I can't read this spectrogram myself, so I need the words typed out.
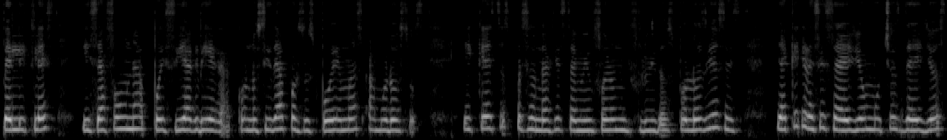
Pericles y Safo una poesía griega conocida por sus poemas amorosos y que estos personajes también fueron influidos por los dioses, ya que gracias a ello muchos de ellos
